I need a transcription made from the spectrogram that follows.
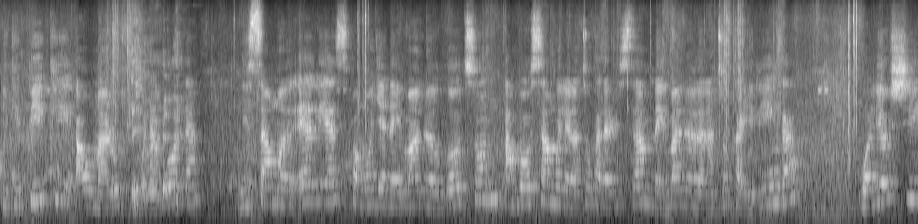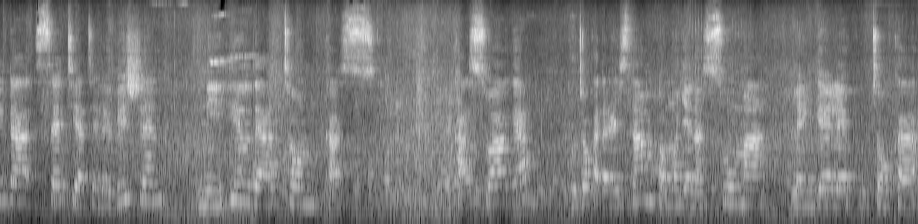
pikipiki au maarufu bodaboda ni Samuel Elias pamoja na Emmanuel Godson, ambao Samuel anatoka Dar es Salaam na Emmanuel anatoka Iringa. Walioshinda seti ya television ni Hilda Tom Kas, Kaswaga kutoka Dar es Salaam pamoja na Suma Lengele kutoka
